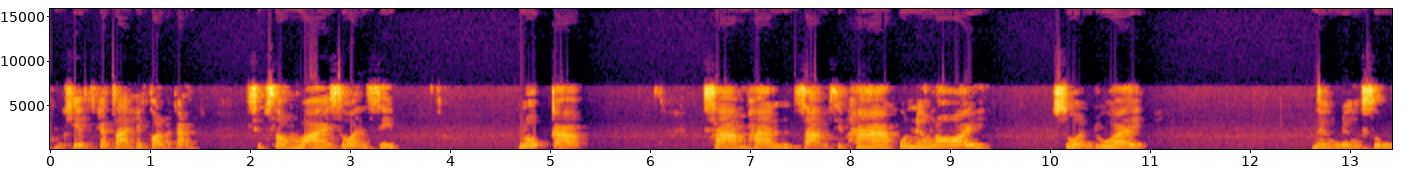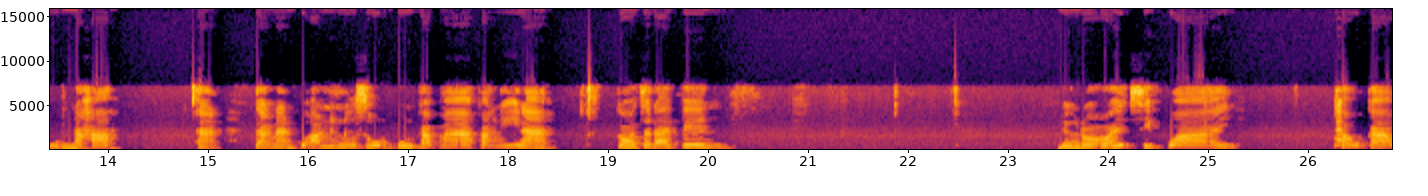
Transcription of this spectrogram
คูเขียนกระจายให้ก่อนละกัน 12y ส่วน 10 ลบกับ3,035คูณ100 ส่วนด้วย หนึ่งหนึ่งศูนย์นะคะอะจากนั้นครูเอาหนึ่งหนึ่งศูนย์คูณกลับมาฝั่งนี้นะ ก็จะได้เป็นหนึ่งร้อยสิบ y เท่ากับ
